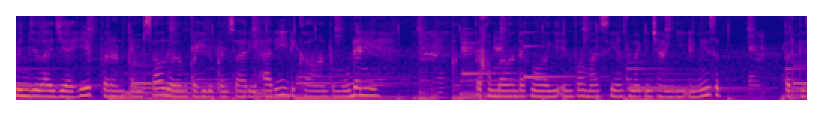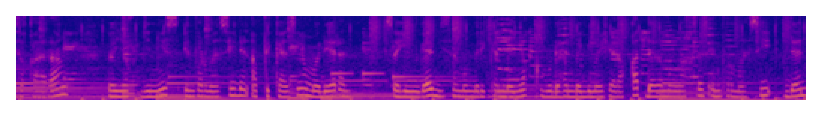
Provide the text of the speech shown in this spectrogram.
menjelajahi peran ponsel dalam kehidupan sehari-hari di kalangan pemuda nih perkembangan teknologi informasi yang semakin canggih ini seperti sekarang banyak jenis informasi dan aplikasi yang modern sehingga bisa memberikan banyak kemudahan bagi masyarakat dalam mengakses informasi dan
